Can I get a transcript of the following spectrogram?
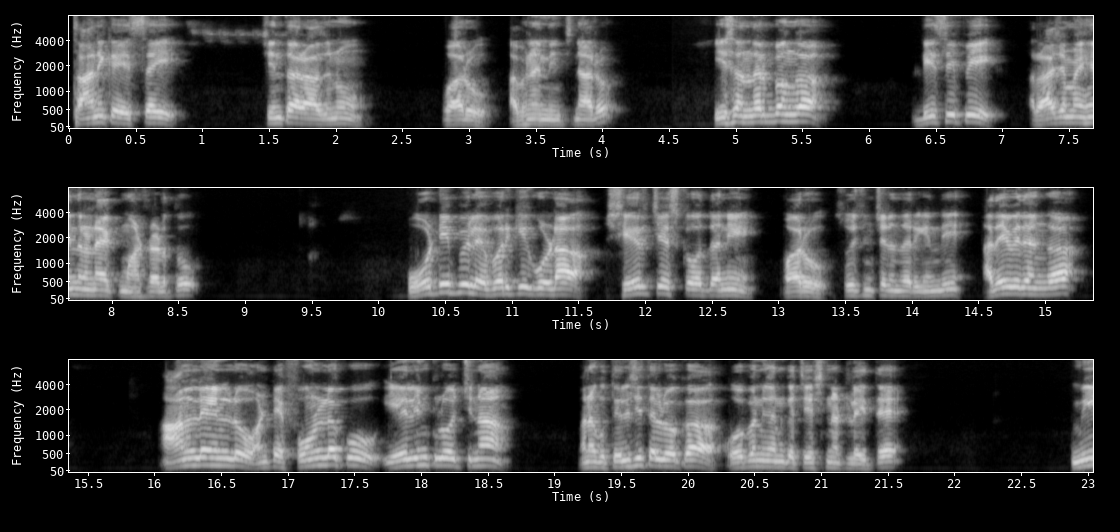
స్థానిక ఎస్ఐ చింతారాజును వారు అభినందించినారు. ఈ సందర్భంగా డీసీపీ రాజమహేంద్ర నాయక్ మాట్లాడుతూ ఓటీపీలు ఎవరికి కూడా షేర్ చేసుకోవద్దని వారు సూచించడం జరిగింది. అదేవిధంగా ఆన్లైన్లో అంటే ఫోన్లకు ఏ లింకులు వచ్చినా మనకు తెలిసి తెలియక ఓపెన్ కనుక చేసినట్లయితే మీ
